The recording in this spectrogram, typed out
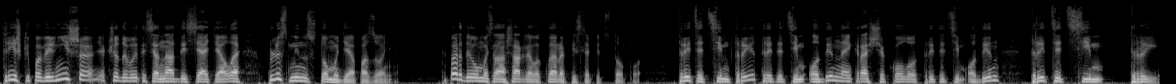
Трішки повільніше, якщо дивитися на 10, але плюс-мінус в тому діапазоні. Тепер дивимося на Шарля Леклера після підстопу. 37-3, 37-1 найкраще коло, 37-1, 37-3.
